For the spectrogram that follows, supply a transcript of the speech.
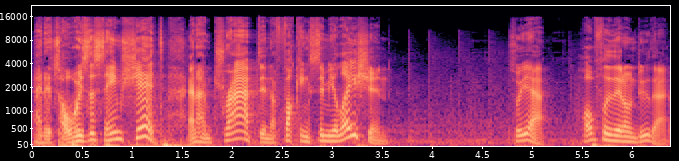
And it's always the same shit. And I'm trapped in a fucking simulation. So yeah, hopefully they don't do that.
